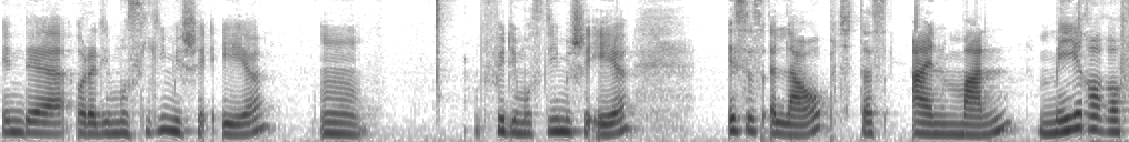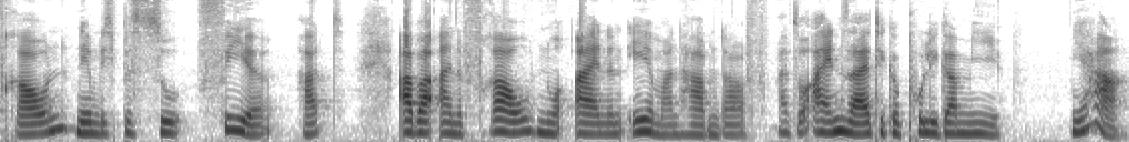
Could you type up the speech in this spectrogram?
in der, oder die muslimische Ehe, mh, für die muslimische Ehe, ist es erlaubt, dass ein Mann mehrere Frauen, nämlich bis zu vier, hat, aber eine Frau nur einen Ehemann haben darf. also einseitige Polygamie. Ja,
